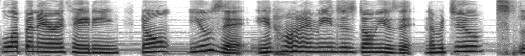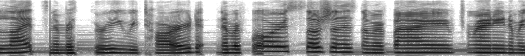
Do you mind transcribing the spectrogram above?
flippin' irritating. Don't use it. You know what I mean? Just don't use it. Number two, sluts. Number three, retard. Number four, socialist. Number five, tranny. Number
